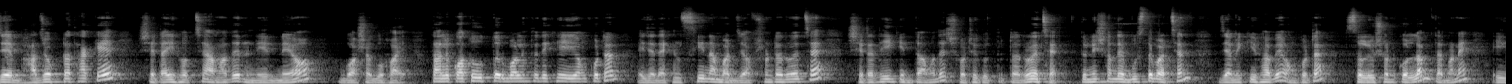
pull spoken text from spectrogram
যে ভাজকটা থাকে, সেটাই হচ্ছে আমাদের নির্ণেয় গসাগু হয়। তাহলে কত উত্তর বলেন তো দেখি এই অঙ্কটার? এই যে দেখেন সি নাম্বার যে অপশনটা রয়েছে সেটাতেই কিন্তু আমাদের সঠিক উত্তরটা রয়েছে। তো নিঃসন্দেহে বুঝতে পারছেন যে আমি কীভাবে অঙ্কটা সলিউশন করলাম, তার মানে এই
